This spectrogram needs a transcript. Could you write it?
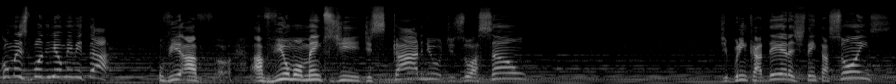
Como eles poderiam me imitar? Havia momentos de, de escárnio, de zoação, de brincadeiras, de tentações,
